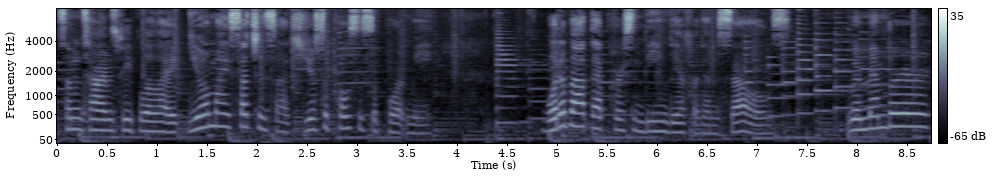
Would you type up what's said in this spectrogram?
sometimes people are like, You're my such and such, you're supposed to support me. What about that person being there for themselves? Remember,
